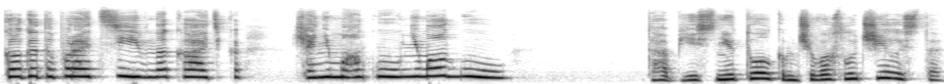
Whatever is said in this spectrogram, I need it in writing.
Как это противно, Катька. Я не могу, не могу. Да объясни толком, чего случилось-то?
